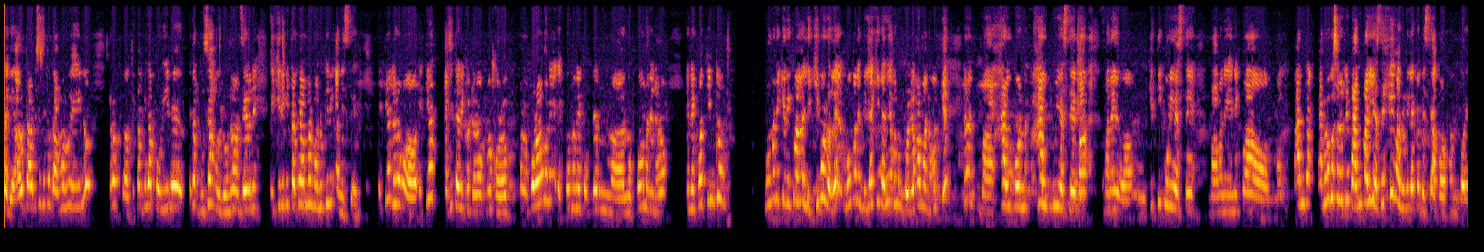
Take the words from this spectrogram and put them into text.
লাগে। আৰু তাৰপিছত যেতিয়া ডাঙৰ হৈ আহিলোঁ ধৰক কিতাপবিলাক পঢ়িলে এটা বুজা হ'লো ন যে মানে এইখিনি কিতাপে আমাৰ মানুহখিনিক আনিছে। এতিয়া ধৰক এতিয়া আজি তাৰিখত ধৰক মই ঘৰৰ পৰাও মানে একো মানে প্ৰব্লেম নোপোৱা মানে ধৰক এনেকুৱা। কিন্তু মোৰ মানে কেনেকুৱা হয় লিখিব ল'লে মোৰ মানে বিলাসী গাড়ী এখনত গৈ থকা মানুহতকে শাল বন শাল বুই আছে বা মানে খেতি কৰি আছে বা মানে এনেকুৱা পাণ পাণৰ গছত উঠি পাণ পাৰি আছে সেই মানুহবিলাকে বেছি আকৰ্ষণ কৰে।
